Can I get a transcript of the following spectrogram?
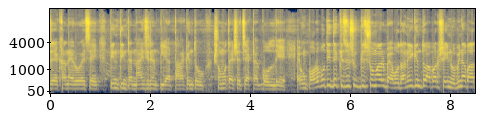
যে এখানে রয়েছে তিন তিনটা নাইজেরিয়ান প্লেয়ার তারা কিন্তু সমতা এসেছে একটা গোল দিয়ে। এবং পরবর্তীতে কিছু কিছু সময়ের ব্যবধানেই কিন্তু আবার সেই নবীনাবাদ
